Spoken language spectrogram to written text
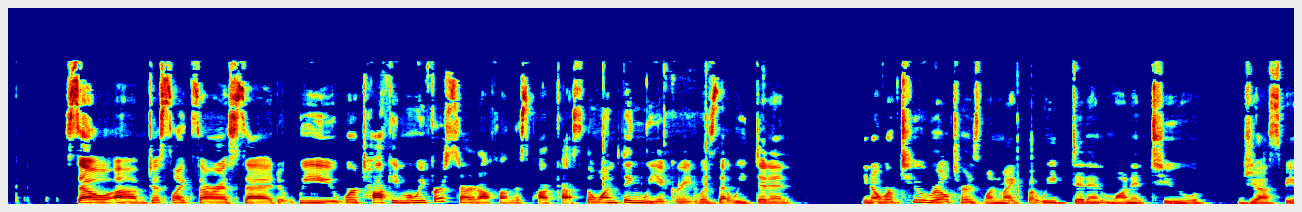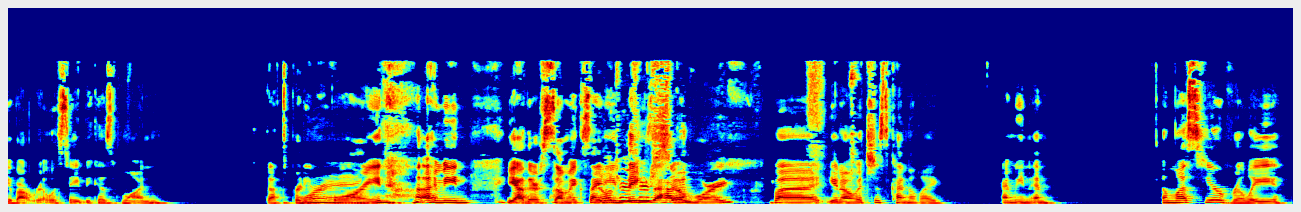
So, um, just like Zara said, we were talking when we first started off on this podcast. The one thing we agreed was that we didn't, you know, we're two realtors, one mic, but we didn't want it to just be about real estate because one, that's pretty boring. boring. I mean, yeah, there's some exciting Realtors things that happen. So boring. But, you know, it's just kind of like I mean, and unless you're really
